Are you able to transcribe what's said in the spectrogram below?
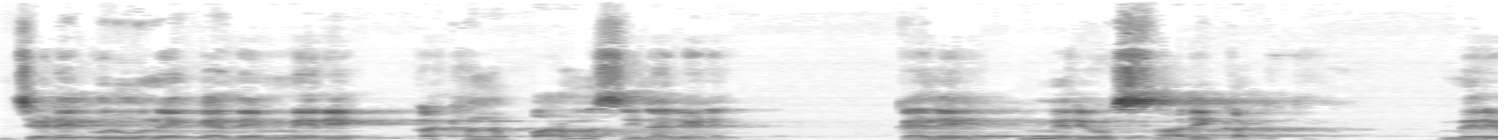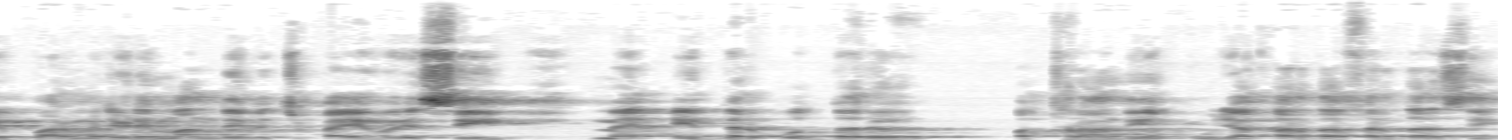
ਜਿਹੜੇ ਗੁਰੂ ਨੇ ਕਹਿੰਦੇ ਮੇਰੇ ਕਠਨ ਭਰਮ ਸੀ ਨਾ ਜਿਹੜੇ, ਕਹਿੰਦੇ ਮੇਰੇ ਉਹ ਸਾਰੇ ਕੱਟ ਦਿੱਤੇ। ਮੇਰੇ ਭਰਮ ਜਿਹੜੇ ਮਨ ਦੇ ਵਿੱਚ ਪਏ ਹੋਏ ਸੀ, ਮੈਂ ਇੱਧਰ ਉੱਧਰ ਪੱਥਰਾਂ ਦੀ ਪੂਜਾ ਕਰਦਾ ਫਿਰਦਾ ਸੀ।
